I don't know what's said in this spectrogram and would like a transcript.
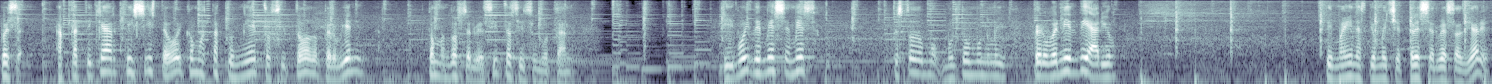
pues a platicar qué hiciste hoy, cómo están tus nietos y todo, pero vienen, toman dos cervecitas y su botana. Y voy de mes en mes. Pues todo, todo el mundo me dice, pero venir diario, ¿te imaginas que yo me eche tres cervezas diarias?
